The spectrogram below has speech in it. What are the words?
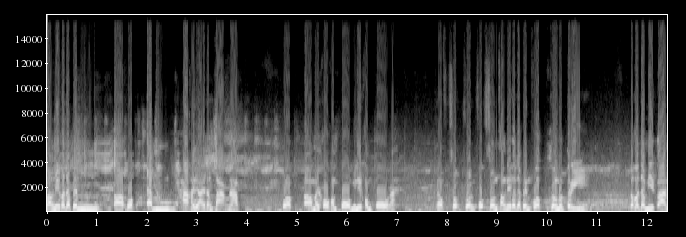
ฝั่งนี้ก็จะเป็นอ่าพวกแอมค่าขยายต่างๆนะครับ พวกอ่าไมโครคอมโปมินิคอมโปนะ แล้วส่วนโซนฝั่งนี้ก็จะเป็นพวกเครื่องดนตรี แล้วก็จะมีการ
